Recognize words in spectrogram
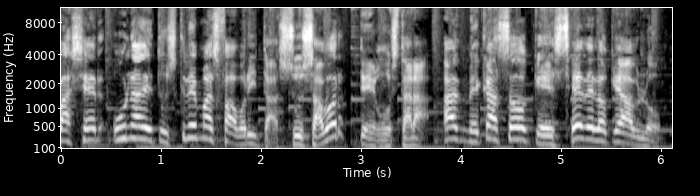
va a ser una de tus cremas favoritas. Su sabor te gustará. Hazme caso que sé de lo que hablo.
